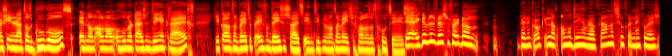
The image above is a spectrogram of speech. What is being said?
Als je inderdaad dat googelt en dan allemaal honderdduizend dingen krijgt. Je kan het dan beter op een van deze sites intypen. Want dan weet je gewoon dat het goed is. Ja, ik heb dus best wel vaak dan ben ik ook inderdaad allemaal dingen bij elkaar aan het zoeken en denk ik opeens,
